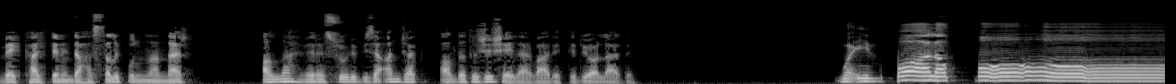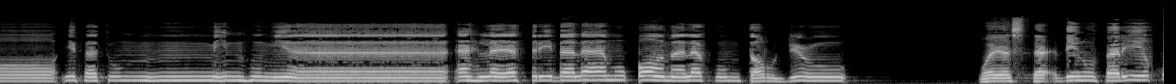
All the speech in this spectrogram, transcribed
ve kalplerinde hastalık bulunanlar, Allah ve Resulü bize ancak aldatıcı şeyler vaat etti diyorlardı. وَإِذْ قَالَتْ طَائِفَةٌ مِّنْهُمْ يَا أَهْلَ يَثْرِبَ لَا مُقَامَ لَكُمْ فَارْجِعُوا. وَيَسْتَأْذِنُ فَرِيقٌ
